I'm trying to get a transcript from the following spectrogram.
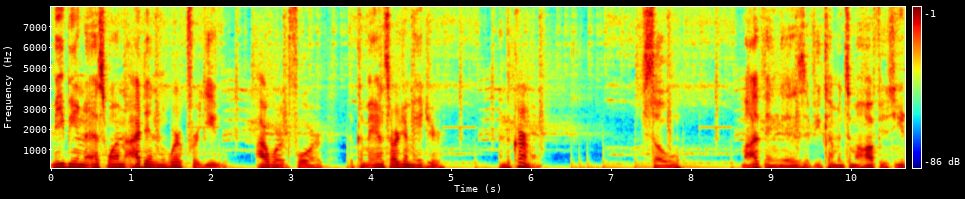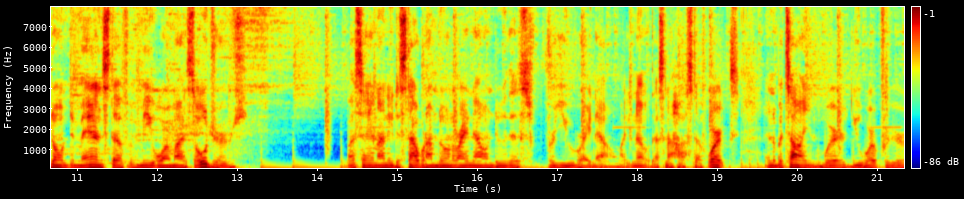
Me being an S1, I didn't work for you. I worked for the command sergeant major and the colonel. So, my thing is, if you come into my office, you don't demand stuff of me or my soldiers by saying I need to stop what I'm doing right now and do this for you right now. Like, no, that's not how stuff works in the battalion where you work for your,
